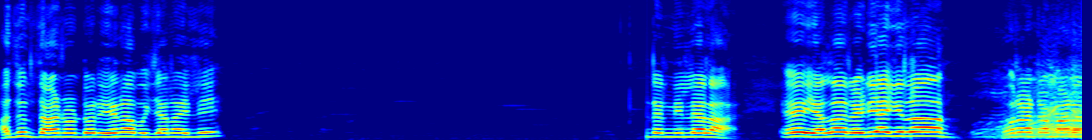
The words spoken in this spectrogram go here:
ಅದನ್ನು ತಗೊಂಡೋರು ಏನಾಗ್ಬೇಕು ಜನ ಇಲ್ಲಿ? ನಿಲ್ಲಲ್ಲ ಏ, ಎಲ್ಲ ರೆಡಿ ಆಗಿರೋ? ಹೋರಾಟ ಮಾಡೋ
